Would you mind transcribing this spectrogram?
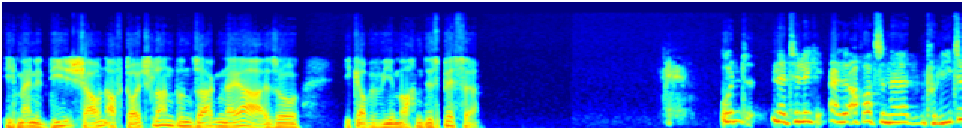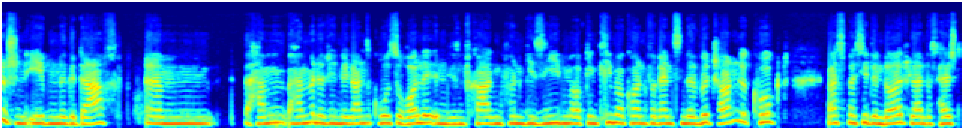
ich meine, die schauen auf Deutschland und sagen, na ja, also ich glaube, wir machen das besser. Und natürlich, also auch auf so einer politischen Ebene gedacht, ähm, haben, haben wir natürlich eine ganz große Rolle in diesen Fragen von G7 auf den Klimakonferenzen. Da wird schon geguckt, was passiert in Deutschland. Das heißt,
